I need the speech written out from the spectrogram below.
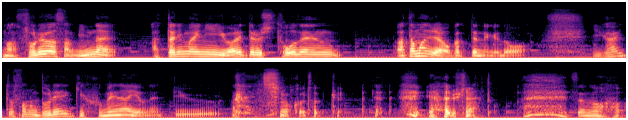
うまあそれはさみんな当たり前に言われてるし当然頭じゃ分かってんだけど意外とそのブレーキ踏めないよねっていう感じのことって やるなと。その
